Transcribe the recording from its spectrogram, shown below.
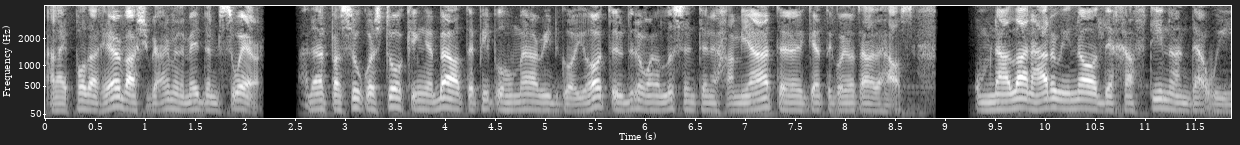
and I pulled out hair, v'ashbe'im, and I made them swear. And that pasuk was talking about the people who married goyot who didn't want to listen to Nehemiah to get the goyot out of the house. Umnalan, how do we know the chaftinan that we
